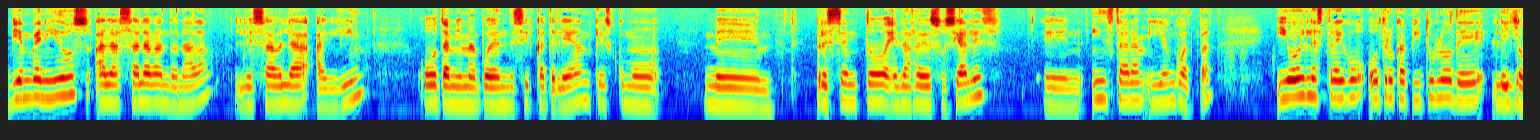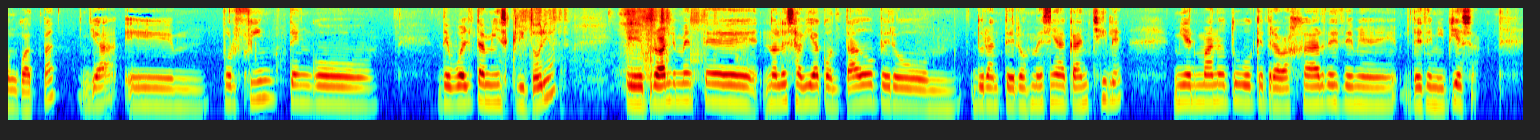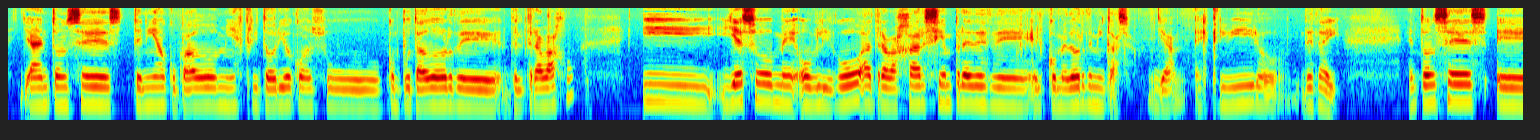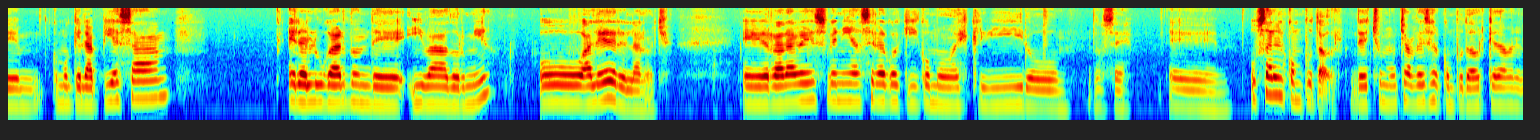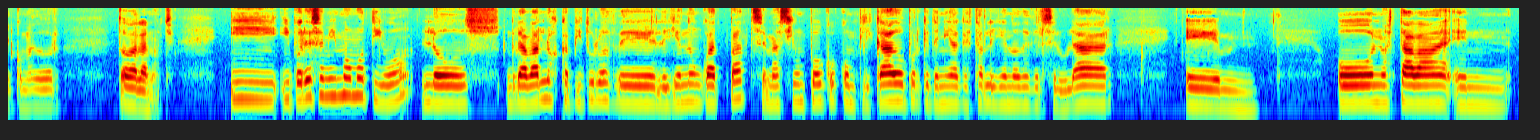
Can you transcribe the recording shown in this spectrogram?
Bienvenidos a la sala abandonada. Les habla Aileen o también me pueden decir Catelean, que es como me presento en las redes sociales, en Instagram y en Wattpad. Y hoy les traigo otro capítulo de Leyendo Wattpad. Ya, em, por fin tengo de vuelta mi escritorio. Eh, probablemente no les había contado, pero mm, durante los meses acá en Chile, mi hermano tuvo que trabajar desde mi, desde mi pieza. Ya entonces tenía ocupado mi escritorio con su computador de, del trabajo y, y, eso me obligó a trabajar siempre desde el comedor de mi casa, ya, escribir o desde ahí. Entonces, eh, como que la pieza era el lugar donde iba a dormir o a leer en la noche. Eh, rara vez venía a hacer algo aquí como escribir o, no sé, eh, usar el computador. De hecho, muchas veces el computador quedaba en el comedor toda la noche. Y, y, por ese mismo motivo, los, grabar los capítulos de leyendo en Wattpad se me hacía un poco complicado porque tenía que estar leyendo desde el celular eh, o no estaba en...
